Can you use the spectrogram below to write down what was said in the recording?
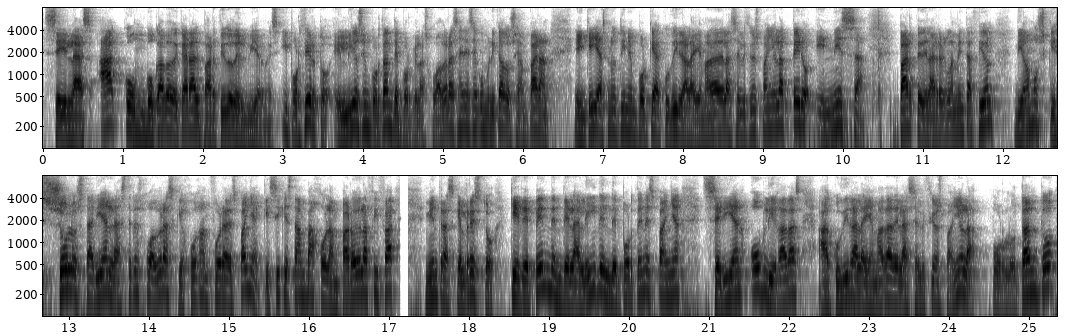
se las ha convocado de cara al partido del viernes. Y por cierto, el lío es importante porque las jugadoras en ese comunicado se amparan en que ellas no tienen por qué acudir a la llamada de la selección española, pero en esa parte de la reglamentación, digamos que solo estarían las tres jugadoras que juegan fuera de España, que sí que están bajo el amparo de la FIFA, mientras que el resto, que dependen de la ley del deporte en España, serían obligadas a acudir a la llamada de la selección española. Por lo tanto,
